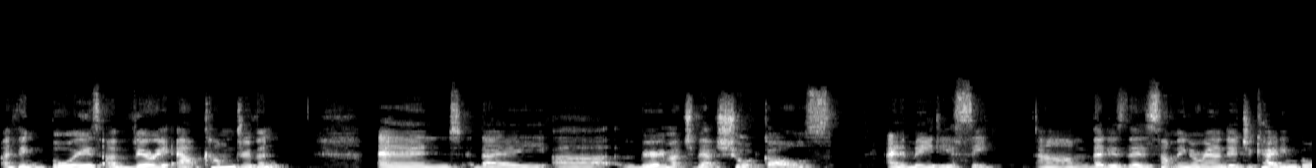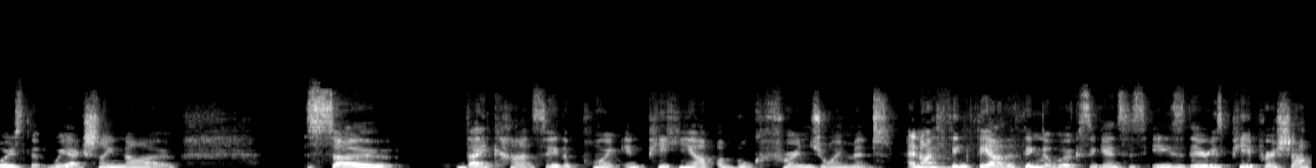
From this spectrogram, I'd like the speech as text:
I think boys are very outcome driven and they are very much about short goals and immediacy. Um, that is, there's something around educating boys that we actually know. So they can't see the point in picking up a book for enjoyment. And I think the other thing that works against us is there is peer pressure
